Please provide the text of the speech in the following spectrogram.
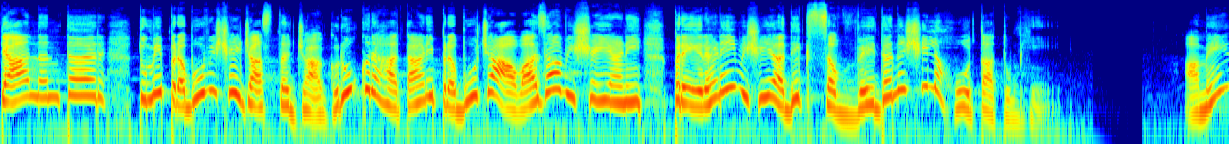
त्यानंतर तुम्ही प्रभूविषयी जास्त जागरूक राहता आणि प्रभूच्या आवाजाविषयी आणि प्रेरणेविषयी अधिक संवेदनशील होता तुम्ही. आमेन.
